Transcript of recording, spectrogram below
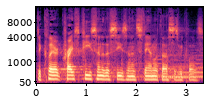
declare Christ's peace into this season and stand with us as we close.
